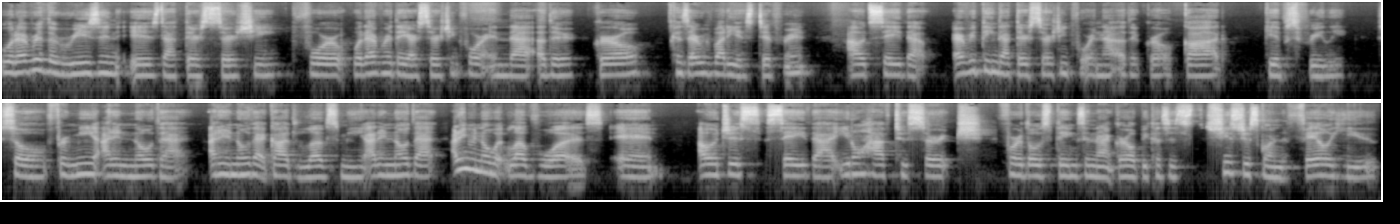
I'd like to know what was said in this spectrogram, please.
whatever the reason is that they're searching for, whatever they are searching for in that other girl, because everybody is different, I would say that everything that they're searching for in that other girl, God gives freely. So for me, I didn't know that. I didn't know that God loves me. I didn't know that. I didn't even know what love was. And I would just say that you don't have to search for those things in that girl because it's she's just going to fail you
